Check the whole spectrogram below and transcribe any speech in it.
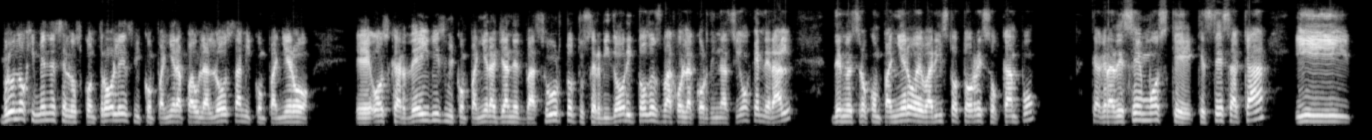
Bruno Jiménez en los controles, mi compañera Paula Loza, mi compañero eh, Oscar Davis, mi compañera Janet Basurto, tu servidor y todos bajo la coordinación general de nuestro compañero Evaristo Torres Ocampo te agradecemos que, estés acá y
